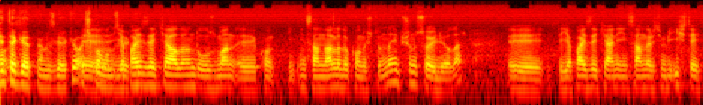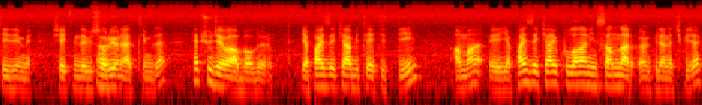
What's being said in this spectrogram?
entegre etmemiz gerekiyor, açık Ee, olmamız yapay gerekiyor. zeka alanında uzman e, kon- insanlarla da konuştuğumda hep şunu söylüyorlar. Ee, işte yapay zeka hani insanlar için bir iş tehdidi mi şeklinde bir soru Evet. yönelttiğimde hep şu cevabı alıyorum. Yapay zeka bir tehdit değil ama e, yapay zekayı kullanan insanlar ön plana çıkacak.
